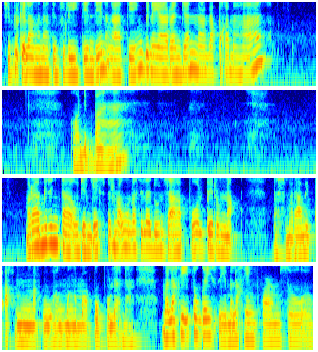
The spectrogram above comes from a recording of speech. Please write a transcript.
Siyempre, kailangan natin sulitin din ang ating binayaran dyan na napakamahal. O, di ba? Marami ring tao dyan, guys, pero nauna sila doon sa Apple, pero na, mas marami pa akong nakuhang mga mapupula na. Malaki ito, guys, eh. Malaking farm, so,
